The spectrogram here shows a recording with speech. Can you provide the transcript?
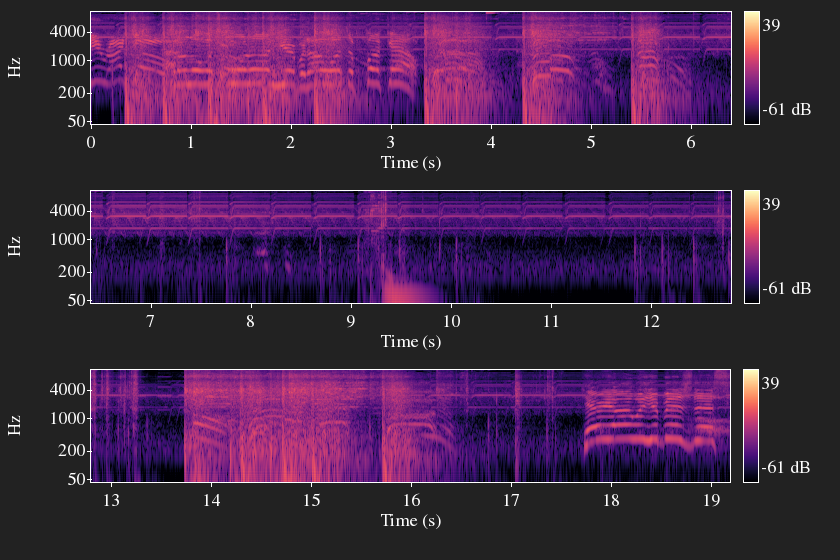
Here I go! I don't know what's going on here, but I want the fuck out! Carry on with your business!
